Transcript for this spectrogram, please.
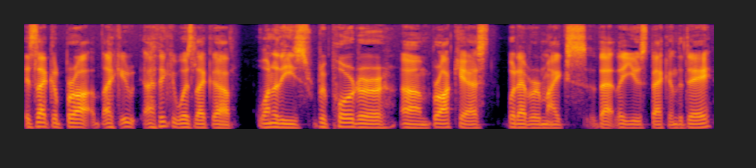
It's like a bro, like it, I think it was like a one of these reporter um, broadcast whatever mics that they used back in the day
